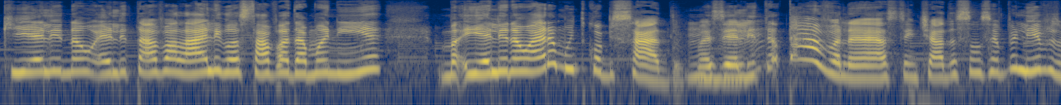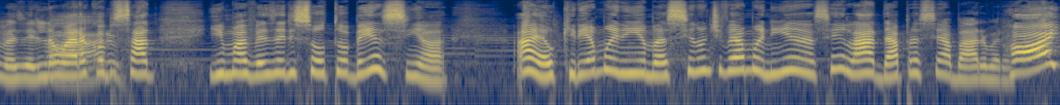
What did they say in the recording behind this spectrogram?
que ele não, ele tava lá, ele gostava da maninha, ma- e ele não era muito cobiçado, mas Uhum. ele tentava, né? As tenteadas são sempre livres, mas ele não era Claro. cobiçado. E uma vez ele soltou bem assim, ó. Ah, eu queria a maninha, mas se não tiver a maninha, sei lá, dá pra ser a Bárbara. Ai,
